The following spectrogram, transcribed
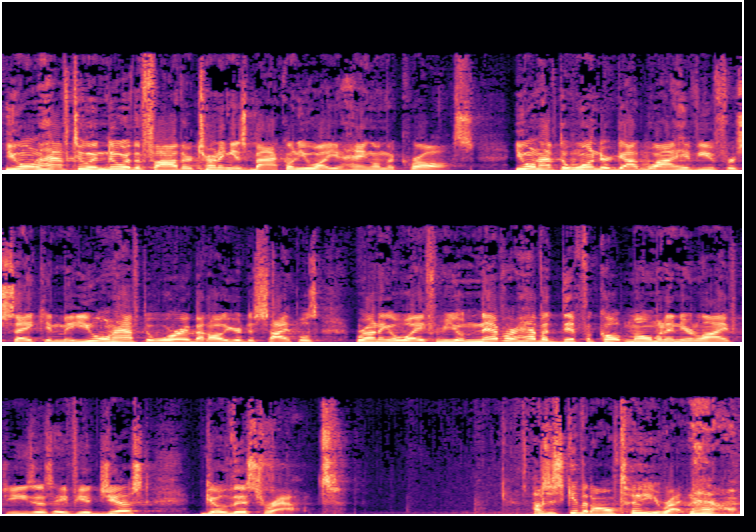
You won't have to endure the Father turning his back on you while you hang on the cross. You won't have to wonder, God, why have you forsaken me? You won't have to worry about all your disciples running away from you. You'll never have a difficult moment in your life, Jesus, if you just go this route. I'll just give it all to you right now.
